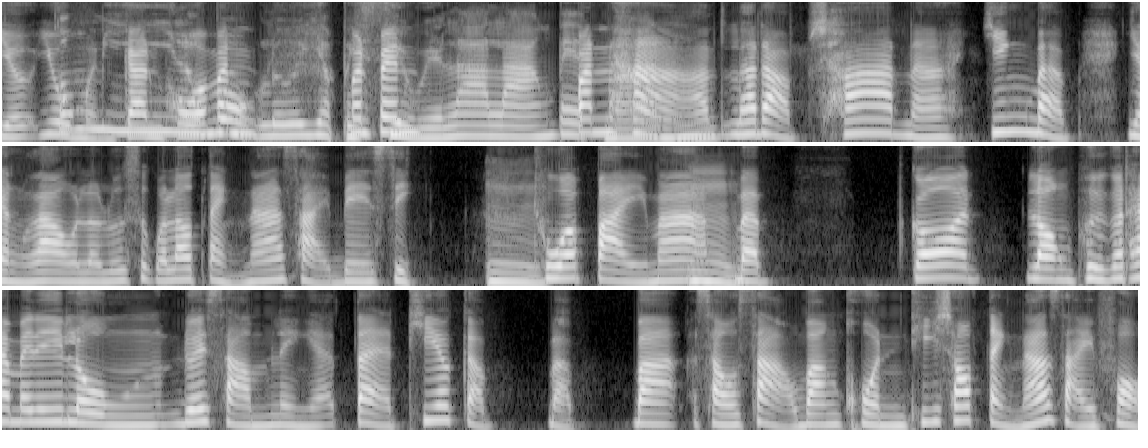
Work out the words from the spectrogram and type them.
เยอะอยู่เหมือนกัน เพราะว่ามันบอกเลยอย่าไปมันเป็นเสียเวลาล้างแบบปัญหานั้นระดับชาตินะ ยิ่งแบบอย่างเราเรารู้สึกว่าเราแต่งหน้าสายเบสิกอืมทั่วไปมากอืมแบบก็รองพื้นก็แทบไม่ได้ลงด้วยซ้ำอะไรเงี้ย แต่เทียบกับแบบบะสาวๆบางคนที่ชอบแต่งหน้าสายฝอ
